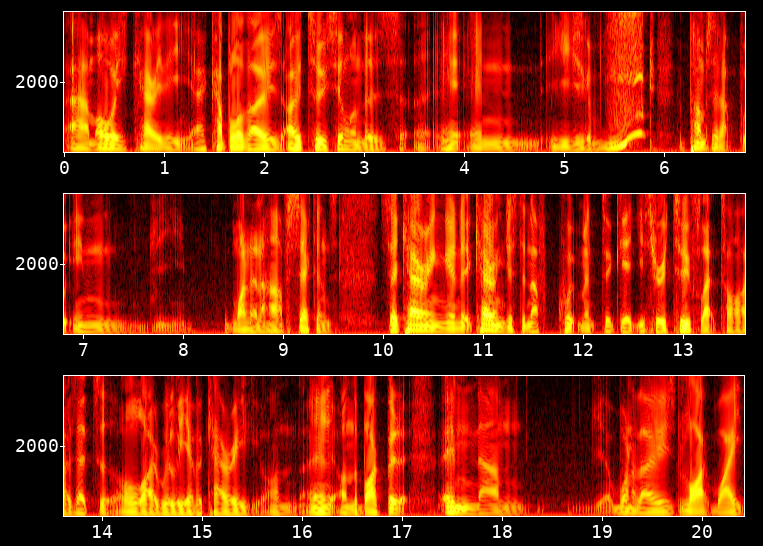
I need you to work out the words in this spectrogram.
um, always carry the a couple of those O2 cylinders, uh, and you just go it pumps it up in one and a half seconds. So carrying and carrying just enough equipment to get you through two flat tires. That's all I really ever carry on uh, on the bike. But and um, Uh, one of those lightweight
